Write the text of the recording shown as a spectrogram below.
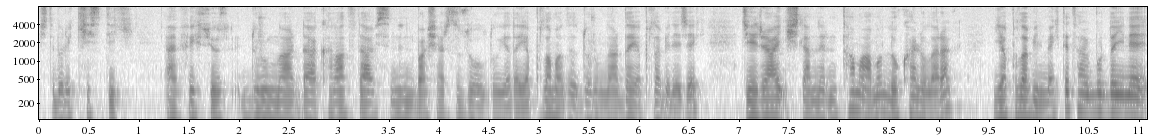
işte böyle kistik, enfeksiyöz durumlarda kanal tedavisinin başarısız olduğu ya da yapılamadığı durumlarda yapılabilecek cerrahi işlemlerin tamamı lokal olarak yapılabilmekte. Tabi burada yine e,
